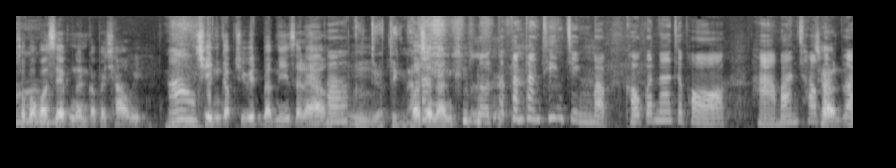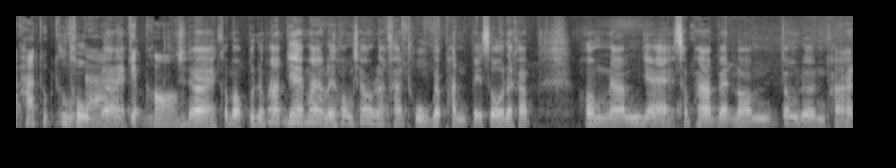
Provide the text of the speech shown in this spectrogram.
เขาบอกว่าเซฟเงินกว่าไปเช่าอีกอ้าวชินกับชีวิตแบบนี้ซะแล้วเหรอคะอืมก็จริงนะเพราะฉะนั้นแล้วทั้งทั้งๆที่จริงๆแบบเขาก็น่าจะพอหาบ้านเช่าเช่าแบบราคาถูกถูกๆได้ได้ไว้เก็บของใช่เขาบอกคุณภาพแย่มากเลยห้องเช่าราคาถูกแบบพันเปโซนะครับห้องน้ำแย่สภาพแวดล้อมต้องเดินผ่าน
